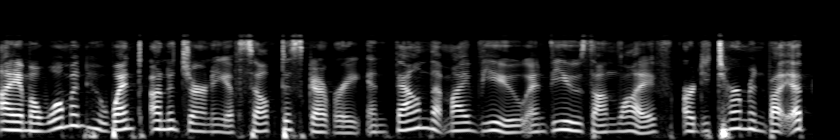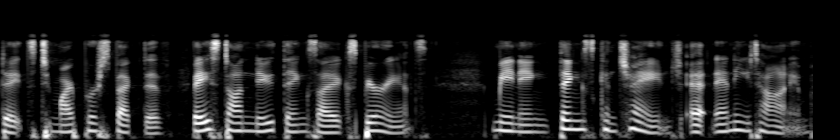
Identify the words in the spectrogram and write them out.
I am a woman who went on a journey of self discovery and found that my view and views on life are determined by updates to my perspective based on new things I experience meaning things can change at any time.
